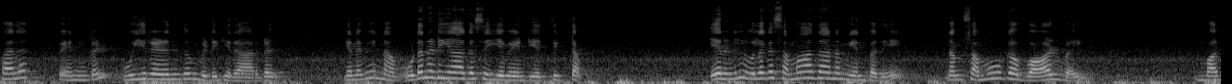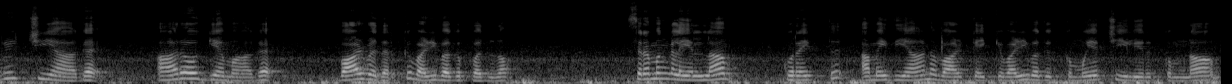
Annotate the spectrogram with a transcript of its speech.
பல பெண்கள் உயிரிழந்தும் விடுகிறார்கள். எனவே நாம் உடனடியாக செய்ய வேண்டிய திட்டம். ஏனெனில் உலக சமாதானம் என்பதே நம் சமூக வாழ்வை மகிழ்ச்சியாக ஆரோக்கியமாக வாழ்வதற்கு வழிவகுப்பது தான் சிரமங்களை எல்லாம் குறைத்து அமைதியான வாழ்க்கைக்கு வழிவகுக்கும் முயற்சியில் இருக்கும் நாம்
